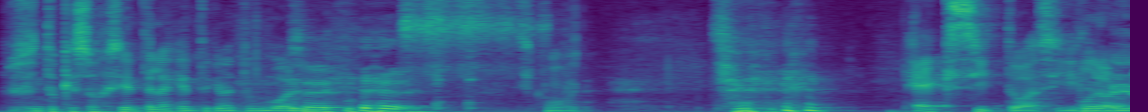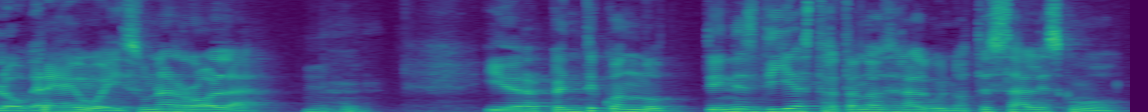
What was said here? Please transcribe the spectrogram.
Pero siento que eso siente la gente que mete un gol. Es como éxito, así. lo logré, güey. Es una rola. Y de repente cuando tienes días tratando de hacer algo y no te sales como...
